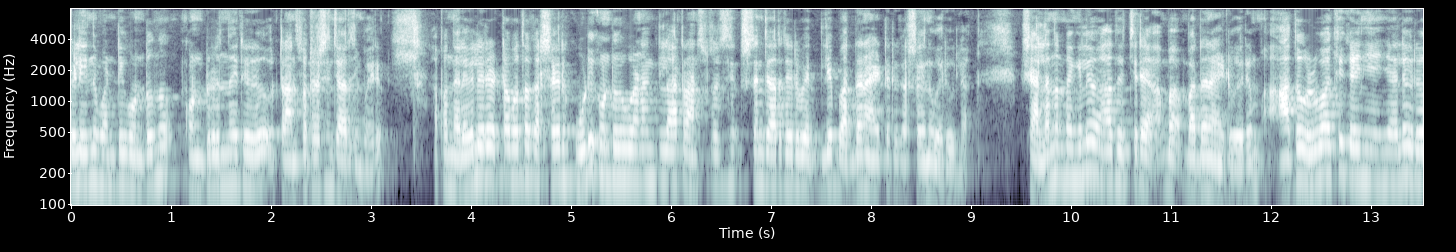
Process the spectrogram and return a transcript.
വെളിയിൽ നിന്ന് വണ്ടി കൊണ്ടുവന്ന് കൊണ്ടുവരുന്ന ഒരു ട്രാൻസ്പോർട്ടേഷൻ ചാർജും വരും. അപ്പോൾ നിലവിൽ ഒരു എട്ടോ പത്തോ കർഷകർ കൂടി കൊണ്ടുപോവുകയാണെങ്കിൽ ആ ട്രാൻസ്പോർട്ടേഷൻ ചാർജ് ഒരു വലിയ ബർഡനായിട്ട് ഒരു കർഷകന് വരില്ല പക്ഷെ അല്ലെന്നുണ്ടെങ്കിൽ അത് ഇച്ചിരി ബർഡനായിട്ട് വരും. അത് ഒഴിവാക്കി കഴിഞ്ഞ് കഴിഞ്ഞാൽ ഒരു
